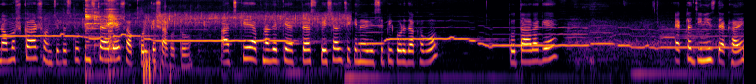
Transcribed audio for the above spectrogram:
নমস্কার সঞ্চিতাস কুকিং স্টাইলে সকলকে স্বাগত। আজকে আপনাদেরকে একটা স্পেশাল চিকেনের রেসিপি করে দেখাবো। তো তার আগে একটা জিনিস দেখায়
